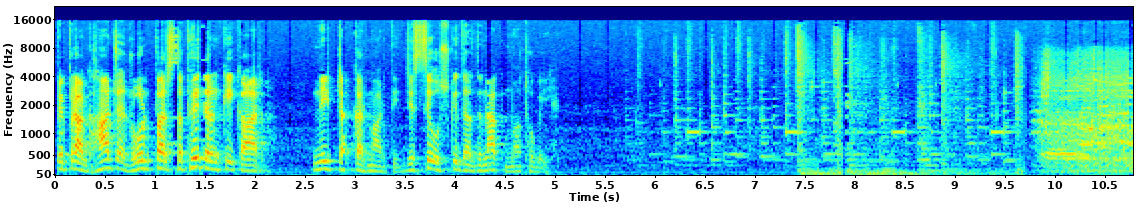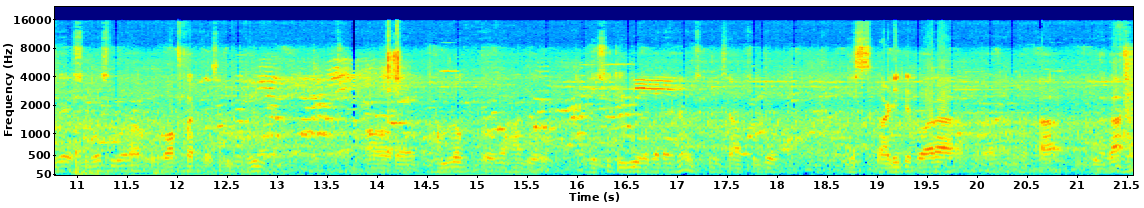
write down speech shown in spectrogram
पिपरा घाट रोड पर सफ़ेद रंग की कार ने टक्कर मार दी, जिससे उसकी दर्दनाक मौत हो गई है। ये सुबह सुबह वॉक करते समय हुई और हम लोग वहाँ जो सी वगैरह है, उसके हिसाब से जो जिस गाड़ी के द्वारा धक्का लगा है,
